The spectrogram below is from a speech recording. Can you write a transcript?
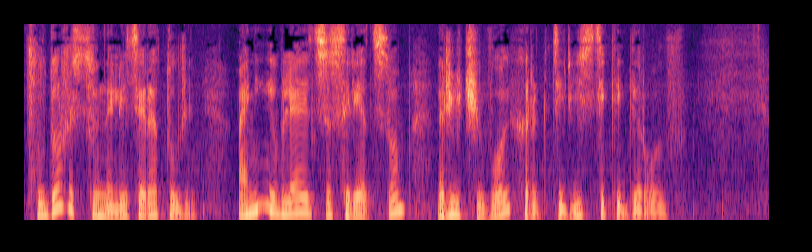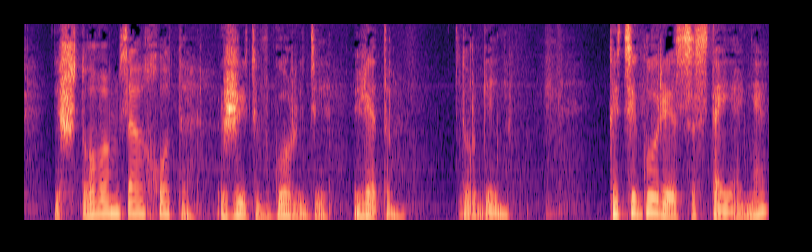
В художественной литературе они являются средством речевой характеристики героев. И что вам за охота жить в городе летом, Тургенев? Категория состояния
